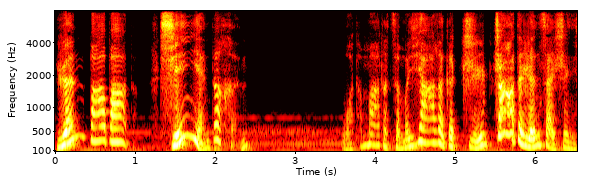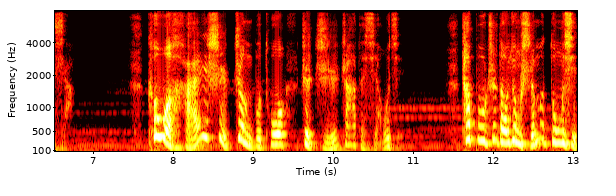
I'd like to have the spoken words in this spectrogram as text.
圆巴巴的、显眼的很。我他妈的怎么压了个纸扎的人在身下？可我还是挣不脱这纸扎的小姐，他不知道用什么东西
